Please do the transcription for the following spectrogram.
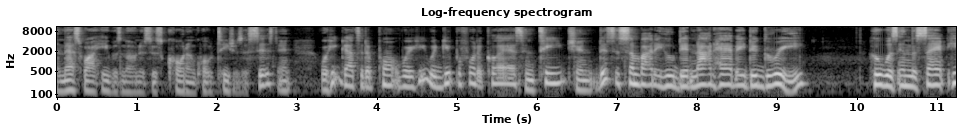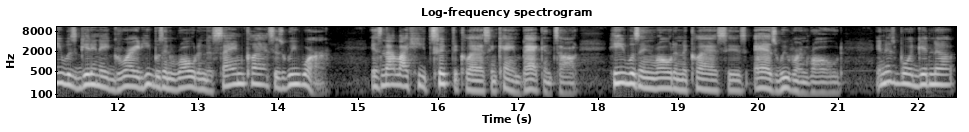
and that's why he was known as this quote unquote teacher's assistant, where he got to the point where he would get before the class and teach. And this is somebody who did not have a degree, who was in the same, he was getting a grade, he was enrolled in the same class as we were. It's not like he took the class and came back and taught. He was enrolled in the classes as we were enrolled. And this boy getting up,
